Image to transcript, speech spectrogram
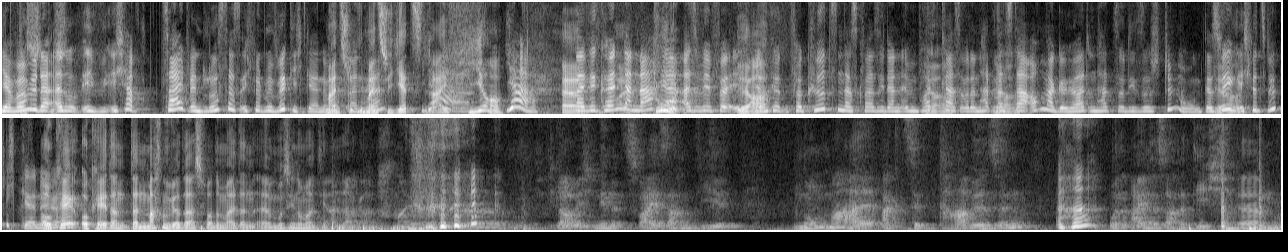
Ja, wollen Das wir da, also ich, ich habe Zeit, wenn du Lust hast, ich würde mir wirklich gerne Meinst was du- meinst du jetzt ja. live hier? Ja, Äh, weil wir können dann du, nachher, also wir, ver ja. wir verkürzen das quasi dann im Podcast, Ja, aber dann hat man es da auch mal gehört und hat so diese Stimmung. Deswegen, ich würde es wirklich gerne Okay, hören. okay, dann, dann machen wir das. Warte mal, dann äh, muss ich nochmal die Anlage anschmeißen. äh, ich glaube, ich nehme zwei Sachen, die normal akzeptabel sind. Und eine Sache, die ich, ähm,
